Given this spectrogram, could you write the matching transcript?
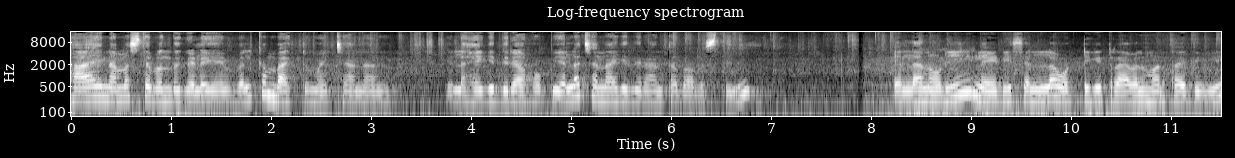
ಹಾಯ್, ನಮಸ್ತೆ ಬಂಧುಗಳೇ. Welcome back to my channel ಎಲ್ಲ ಹೇಗಿದ್ದೀರಾ? ಹೋಪ್ ಎಲ್ಲ ಚೆನ್ನಾಗಿದ್ದೀರಾ ಅಂತ ಭಾವಿಸ್ತೀನಿ. ಎಲ್ಲ ನೋಡಿ ಲೇಡೀಸ್ ಎಲ್ಲ ಒಟ್ಟಿಗೆ ಟ್ರಾವೆಲ್ ಮಾಡ್ತಾ ಇದ್ದೀವಿ.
